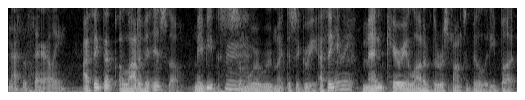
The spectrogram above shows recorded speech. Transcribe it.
necessarily. I think that a lot of it is though. Maybe this is somewhere we might disagree. I think Hmm. Maybe. men carry a lot of the responsibility, but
